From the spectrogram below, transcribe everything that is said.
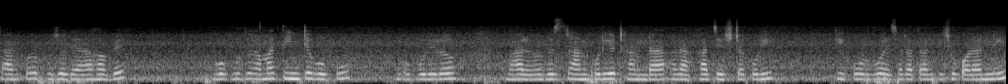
তারপর পুজো দেওয়া হবে। গপুদের, আমার তিনটে গপু। গপুদেরও ভালোভাবে স্নান করিয়ে ঠান্ডা রাখার চেষ্টা করি। কি করব এছাড়া তো আর কিছু করার নেই।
